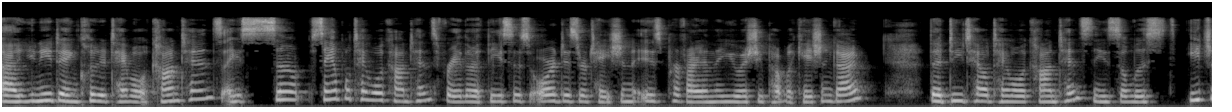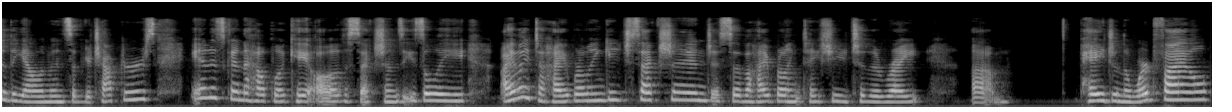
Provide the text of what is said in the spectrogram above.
Uh, you need to include a table of contents. A sample table of contents for either a thesis or a dissertation is provided in the USU publication guide. The detailed table of contents needs to list each of the elements of your chapters and it's going to help locate all of the sections easily. I like to hyperlink each section just so the hyperlink takes you to the right um, page in the Word file,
